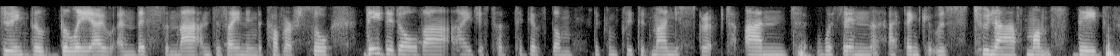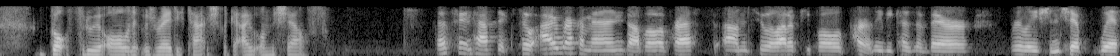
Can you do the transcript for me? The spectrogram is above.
doing the the layout and this and that and designing the cover. So they did all that. I just had to give them the completed manuscript, and within I think it was two and a half months they'd got through it all and it was ready to actually get out on the shelf. That's fantastic. So I recommend Balboa Press um, to a lot of people, partly because of their relationship with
